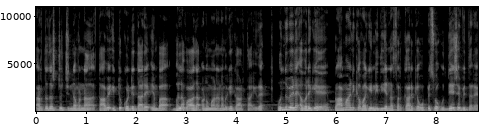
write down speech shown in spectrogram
ಅರ್ಧದಷ್ಟು ಚಿನ್ನವನ್ನ ತಾವೇ ಇಟ್ಟುಕೊಂಡಿದ್ದಾರೆ ಎಂಬ ಬಲವಾದ ಅನುಮಾನ ನಮಗೆ ಕಾಡ್ತಾ ಇದೆ. ಒಂದು ವೇಳೆ ಅವರಿಗೆ ಪ್ರಾಮಾಣಿಕವಾಗಿ ನಿಧಿಯನ್ನ ಸರ್ಕಾರಕ್ಕೆ ಒಪ್ಪಿಸುವ ಉದ್ದೇಶವಿದ್ದರೆ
